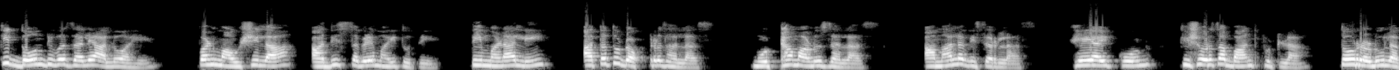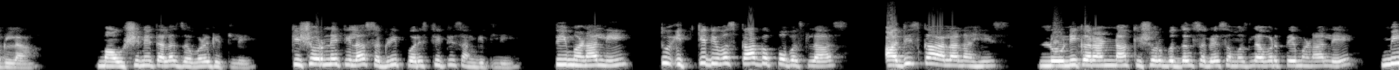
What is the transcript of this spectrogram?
की दोन दिवस झाले आलो आहे. पण मावशीला आधीच सगळे माहीत होते. ती म्हणाली आता तू डॉक्टर झालास मोठा माणूस झालास आम्हाला विसरलास. हे ऐकून किशोरचा बांध फुटला तो रडू लागला. मावशीने त्याला जवळ घेतले. किशोरने तिला सगळी परिस्थिती सांगितली. ती म्हणाली तू इतके दिवस का गप्प बसलास? आधीच का आला नाहीस? लोणीकरांना किशोरबद्दल सगळे समजल्यावर ते म्हणाले मी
